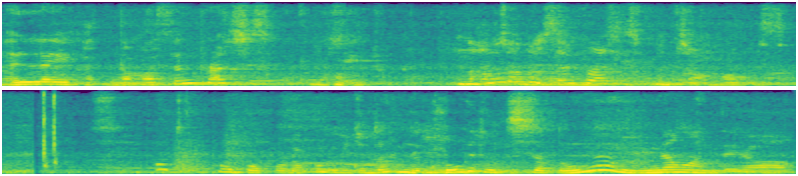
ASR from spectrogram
LA 갔다가 샌프란시스코 좋겠다. 나한 번도 샌프란시스코 진짜 안 가봤어. 싱가포르 버거라고 있거든? 근데 거기도 진짜 너무 유명한 데야.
